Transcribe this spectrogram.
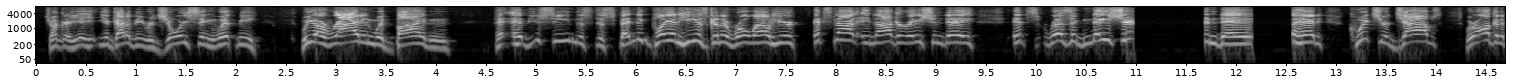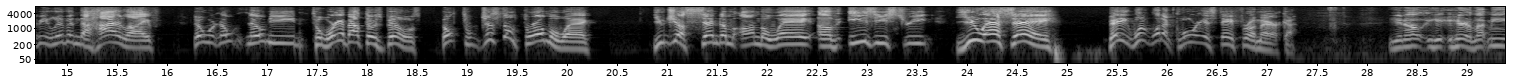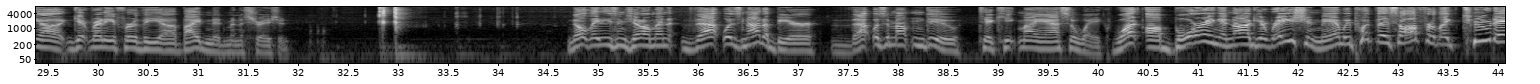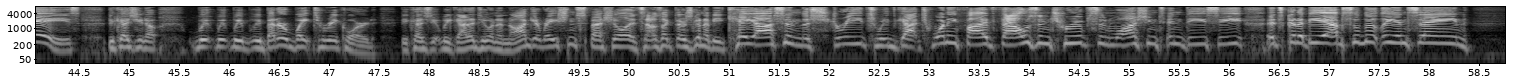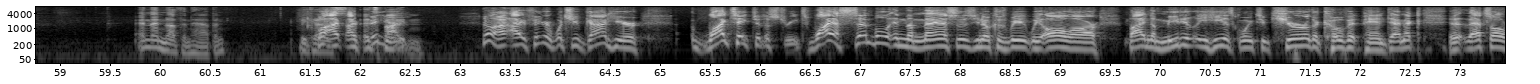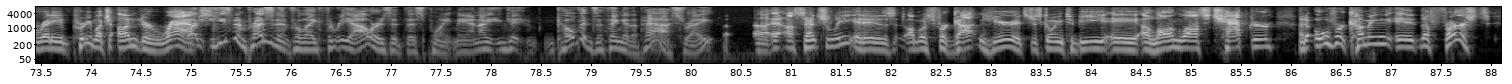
Junker, you, you got to be rejoicing with me. We are riding with Biden. Ha- Have you seen this, this spending plan he is going to roll out here? It's not inauguration day, it's resignation day. Go ahead, quit your jobs. We're all going to be living the high life. No, no, no need to worry about those bills. Don't th- just don't throw them away. You just send them on the way of Easy Street, USA. Hey, what, what a glorious day for America. You know, here, let me uh, get ready for the uh, Biden administration. No, ladies and gentlemen, that was not a beer. That was a Mountain Dew to keep my ass awake. What a boring inauguration, man. We put this off for like two days because, you know, we, we, we better wait to record because we got to do an inauguration special. It sounds like there's going to be chaos in the streets. We've got 25,000 troops in Washington, D.C. It's going to be absolutely insane. And then nothing happened because Well, I- I it's figured- Biden. No, I, I figure what you've got here. Why take to the streets? Why assemble in the masses? You know, because we we all are. Biden immediately he is going to cure the COVID pandemic. Uh, That's already pretty much under Well, wraps. he's been president for like three hours at this point, man. I mean, COVID's a thing of the past, right? Uh, essentially, it is almost forgotten here. It's just going to be a, a long lost chapter, an overcoming uh, the first, uh,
